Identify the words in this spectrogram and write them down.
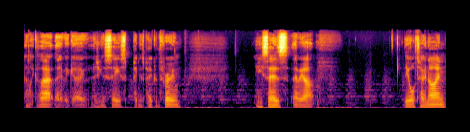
And like that, there we go. As you can see, his finger's poking through. He says, there we are, the Auto 9.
